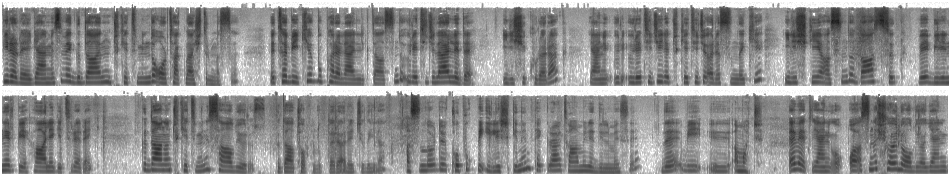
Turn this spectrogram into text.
bir araya gelmesi ve gıdanın tüketiminde ortaklaştırması. Ve tabii ki bu paralellikte aslında üreticilerle de ilişki kurarak yani üretici ile tüketici arasındaki ilişkiyi aslında daha sık ve bilinir bir hale getirerek gıdanın tüketimini sağlıyoruz. Gıda toplulukları aracılığıyla. Aslında orada kopuk bir ilişkinin tekrar tamir edilmesi de bir e, amaç. Evet yani o, aslında şöyle oluyor yani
